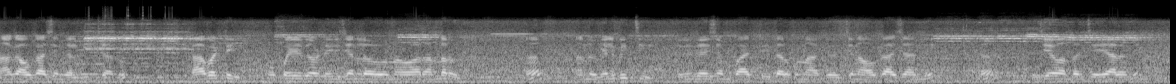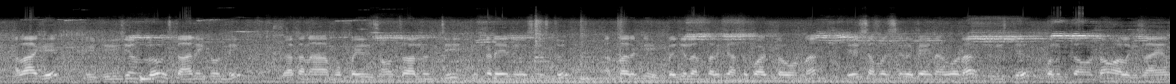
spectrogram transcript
నాకు అవకాశం కల్పించారు. కాబట్టి ముప్పై ఐదో డివిజన్లో ఉన్న వారందరూ నన్ను గెలిపించి తెలుగుదేశం పార్టీ తరఫున నాకు వచ్చిన అవకాశాన్ని విజయవంతం చేయాలని అలాగే ఈ డివిజన్లో స్థానికుడిని గత ముప్పై ఐదు సంవత్సరాల నుంచి ఇక్కడే నివసిస్తూ అందరికీ ప్రజలందరికీ అందుబాటులో ఉన్న ఏ సమస్యలకైనా కూడా పిలిస్తే పలుకుతూ ఉంటాం వాళ్ళకి సాయం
